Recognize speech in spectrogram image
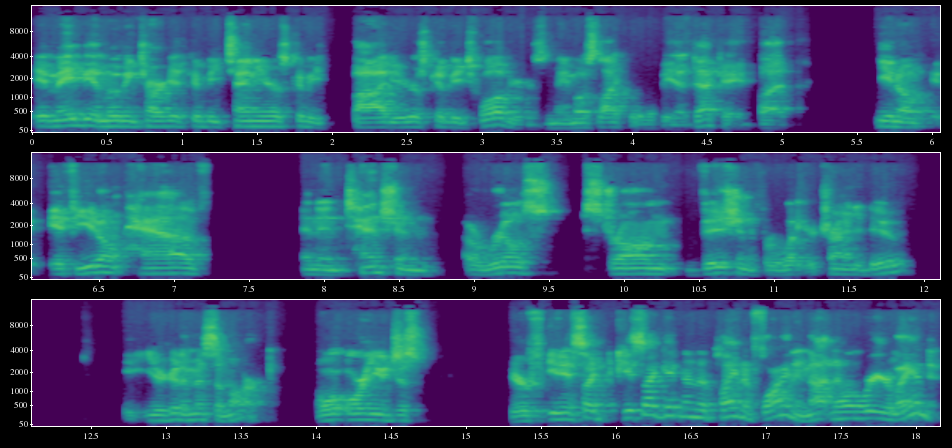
it may be a moving target. It could be ten years, could be five years, could be twelve years. I mean, most likely will be a decade. But you know, if you don't have an intention, a real s- strong vision for what you're trying to do, you're going to miss a mark, or or you just you're it's like it's like getting in a plane and flying and not knowing where you're landing.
